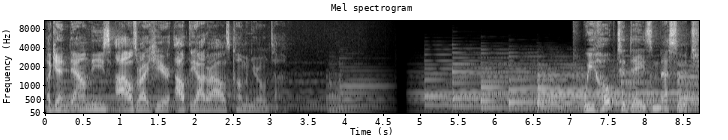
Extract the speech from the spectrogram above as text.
Again, down these aisles right here, out the outer aisles, come in your own time. We hope today's message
